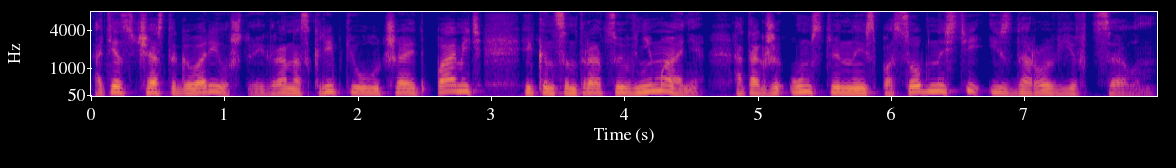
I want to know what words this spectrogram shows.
Отец часто говорил, что игра на скрипке улучшает память и концентрацию внимания, а также умственные способности и здоровье в целом.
